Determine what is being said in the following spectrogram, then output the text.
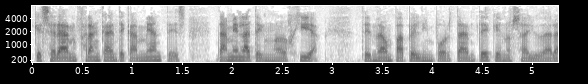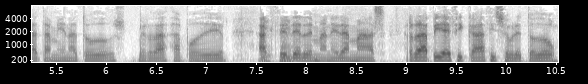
que serán francamente cambiantes. También la tecnología tendrá un papel importante que nos ayudará también a todos, ¿verdad?, a poder acceder de manera más rápida, eficaz y sobre todo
